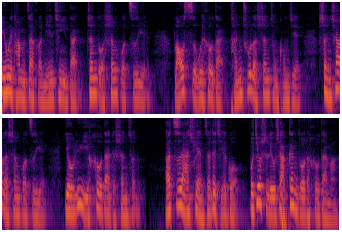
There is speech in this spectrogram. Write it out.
因为他们在和年轻一代争夺生活资源，老死为后代腾出了生存空间，省下了生活资源，有利于后代的生存。而自然选择的结果，不就是留下更多的后代吗？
